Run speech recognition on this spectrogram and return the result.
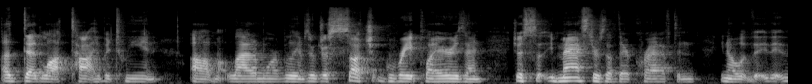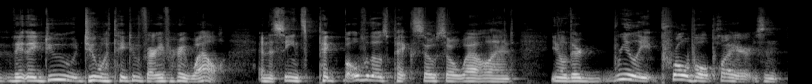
a deadlock tie between um, Lattimore and Williams. They're just such great players and just masters of their craft. And you know, they, they, they do do what they do very, very well. And the Saints pick both of those picks so, so well. And, you know, they're really Pro Bowl players. And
